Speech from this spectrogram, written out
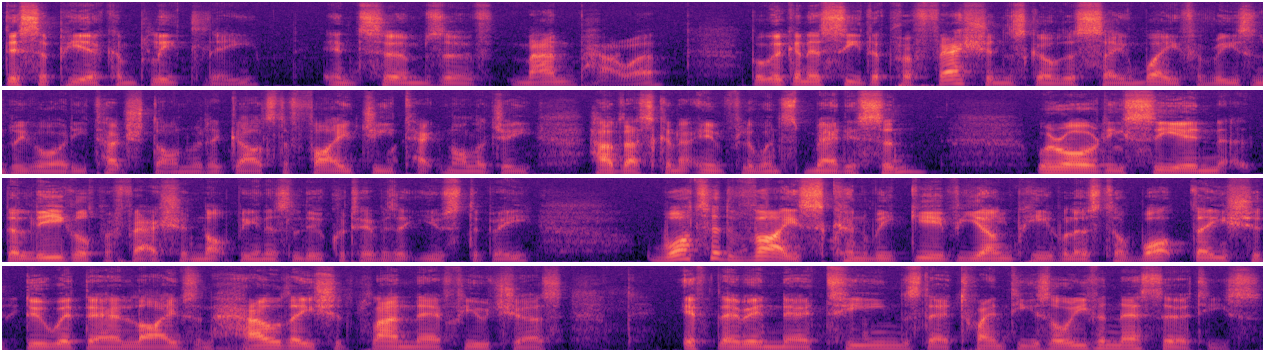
disappear completely in terms of manpower, but we're going to see the professions go the same way for reasons we've already touched on with regards to 5G technology, how that's going to influence medicine. We're already seeing the legal profession not being as lucrative as it used to be. What advice can we give young people as to what they should do with their lives and how they should plan their futures if they're in their teens, their 20s, or even their 30s?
